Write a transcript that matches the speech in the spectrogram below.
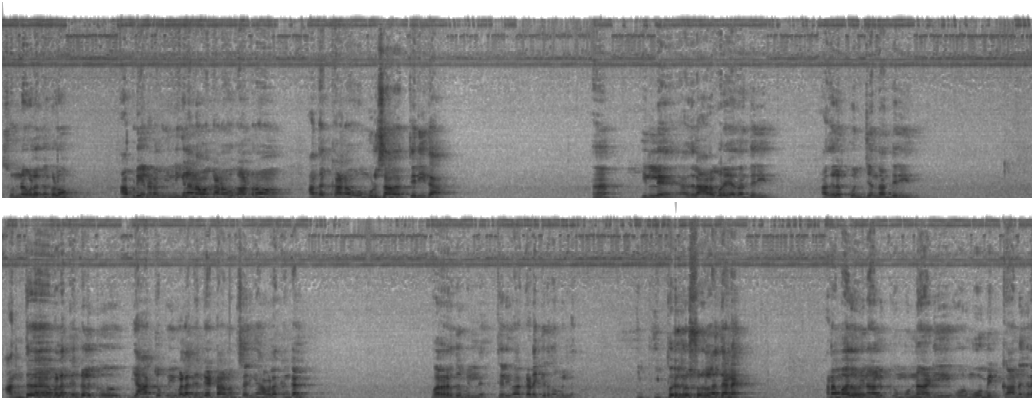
சொன்ன விளக்கங்களும் அப்படியே நடக்கும். இன்றைக்கெல்லாம் நம்ம கனவு காண்றோம். அந்த கனவு முழுசாக தெரியுதா? ஆ? இல்லை. அதில் அறகுறையாக தான் தெரியுது. அதில் கொஞ்சம்தான் தெரியுது. அந்த விளக்கங்களுக்கு யார்கிட்ட போய் விளக்கம் கேட்டாலும் சரியாக விளக்கங்கள் வர்றதும் இல்லை. தெளிவாக கிடைக்கிறதும் இல்லை. இப் இப்போ இருக்கிற சூழ்நிலை தானே? ஆனால் மதுரை நாளுக்கு முன்னாடி ஒரு மூமின் காணுகிற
